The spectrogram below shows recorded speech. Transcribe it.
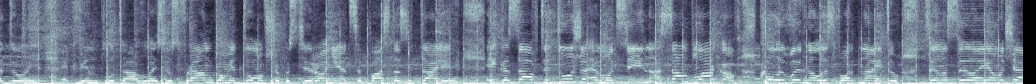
Згадуй, як він плутав Лесю з Франком і думав, що постіронія це паста з Італії. І казав, ти дуже емоційна, а сам плакав, коли вигнали з Фортнайту. Ти носила йому чай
